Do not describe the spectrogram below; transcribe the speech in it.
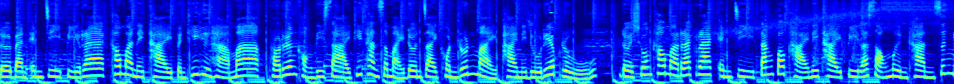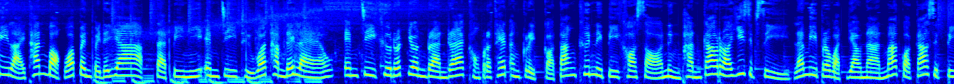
โดยแบรนด์ MG ปีแรกเข้ามาในไทยเป็นที่ฮือฮามาก เพราะเรื่องของดีไซน์ที่ทันสมัยโดนใจคนรุ่นใหม่ภายในดูเรียบหรูโดยช่วงเข้ามาแรก ๆ MG ตั้งเป้าขายในไทยปีละ 20,000 คัน ซึ่งมีหลายท่านบอกว่าเป็นไปได้ยาก แต่ปีนี้ MG ถือว่าทำได้แล้ว MG คือรถยนต์แบรนด์แรกของประเทศอังกฤษก่อตั้งขึ้นในปี คศ 1924 และมีประวัติยาวนานมากกว่า 90 ปี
